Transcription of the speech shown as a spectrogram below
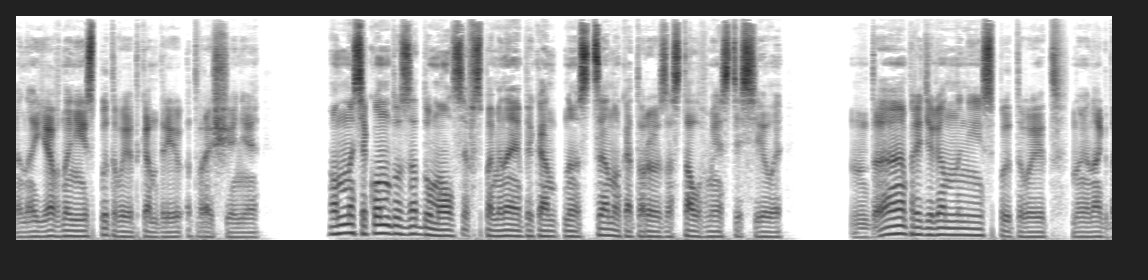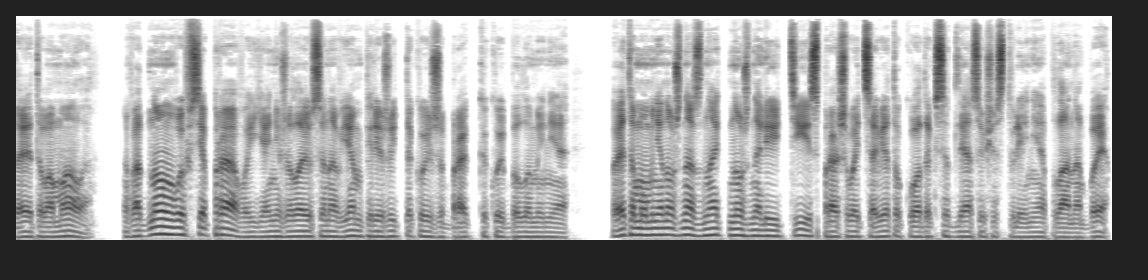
Она явно не испытывает к Андрею отвращения». Он на секунду задумался, вспоминая пикантную сцену, которую застал вместе силы. «Да, определенно не испытывает, но иногда этого мало. В одном вы все правы, я не желаю сыновьям пережить такой же брак, какой был у меня. Поэтому мне нужно знать, нужно ли идти и спрашивать совету кодекса для осуществления плана «Б».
